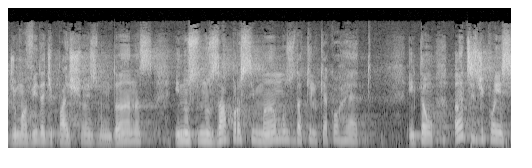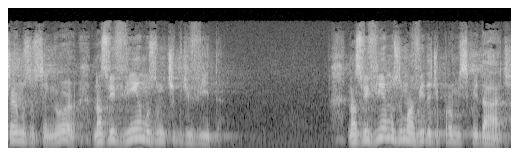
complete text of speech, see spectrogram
de uma vida de paixões mundanas e nos, nos aproximamos daquilo que é correto. Então, antes de conhecermos o Senhor, nós vivíamos um tipo de vida. Nós vivíamos uma vida de promiscuidade.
